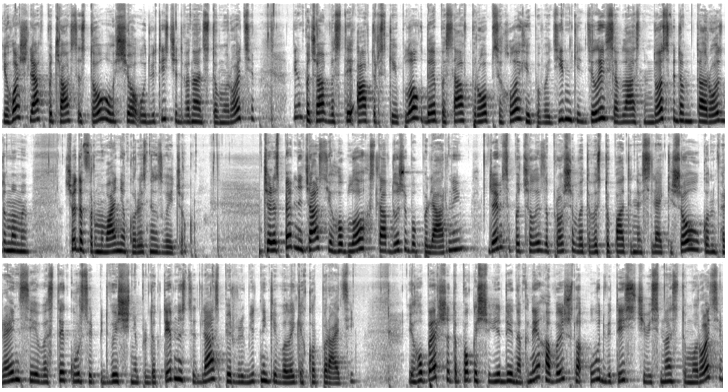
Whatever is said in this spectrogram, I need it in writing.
Його шлях почався з того, що у 2012 році він почав вести авторський блог, де писав про психологію поведінки, ділився власним досвідом та роздумами щодо формування корисних звичок. Через певний час його блог став дуже популярний. Джеймса почали запрошувати виступати на всілякі шоу, конференції, вести курси підвищення продуктивності для співробітників великих корпорацій. Його перша та поки що єдина книга вийшла у 2018 році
